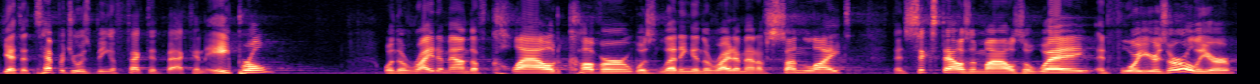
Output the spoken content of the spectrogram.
Yet the temperature was being affected back in April when the right amount of cloud cover was letting in the right amount of sunlight. Then 6,000 miles away, and four years earlier,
